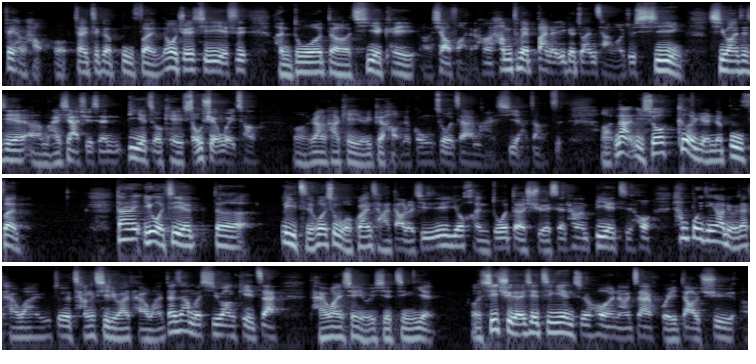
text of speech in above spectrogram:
非常好哦，在这个部分，那我觉得其实也是很多的企业可以呃效法的哈。他们特别办了一个专场哦，就吸引希望这些呃马来西亚学生毕业之后可以首选伟创哦，让他可以有一个好的工作在马来西亚这样子啊。那你说个人的部分？当然，以我自己的例子，或是我观察到的，其实有很多的学生，他们毕业之后，他们不一定要留在台湾，就是长期留在台湾，但是他们希望可以在台湾先有一些经验，呃，吸取了一些经验之后，然后再回到去呃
